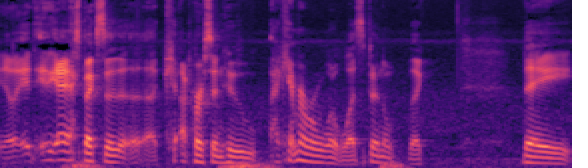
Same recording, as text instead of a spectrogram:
you know it, it aspects of a, a person who i can't remember what it was. It's been like they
